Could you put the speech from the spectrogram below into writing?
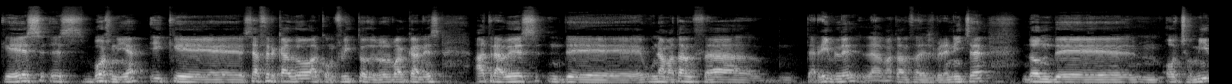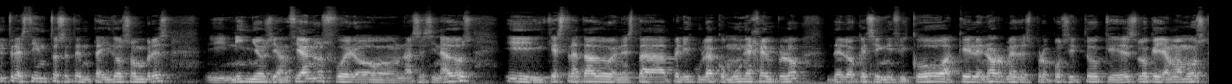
que es, Bosnia y que se ha acercado al conflicto de los Balcanes a través de una matanza terrible, la matanza de Srebrenica, donde 8.372 hombres y niños y ancianos fueron asesinados y que es tratado en esta película como un ejemplo de lo que significó aquel enorme despropósito que es lo que llamamos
